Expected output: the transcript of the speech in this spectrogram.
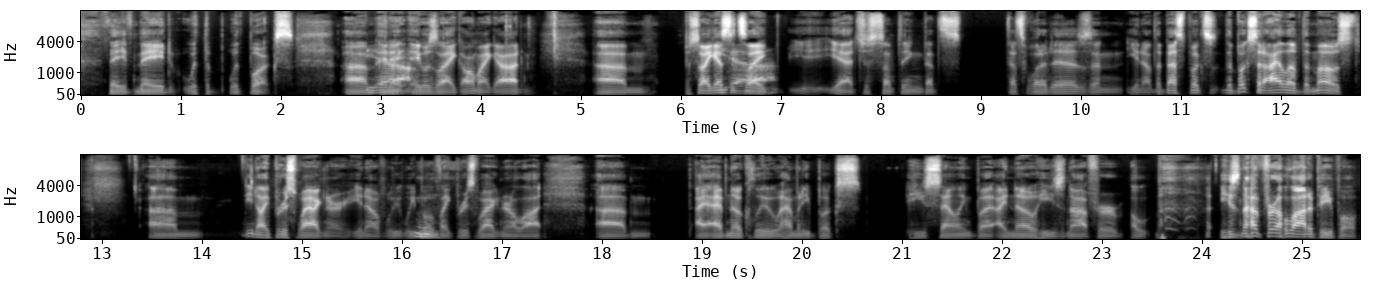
they've made with the with books um Yeah. and it, it was like oh my god um so i guess it's like yeah it's just something that's that's what it is and you know the best books the books that i love the most um you know like bruce wagner you know we, we both Mm. like bruce wagner a lot um I, I have no clue how many books he's selling but i know he's not for a, he's not for a lot of people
